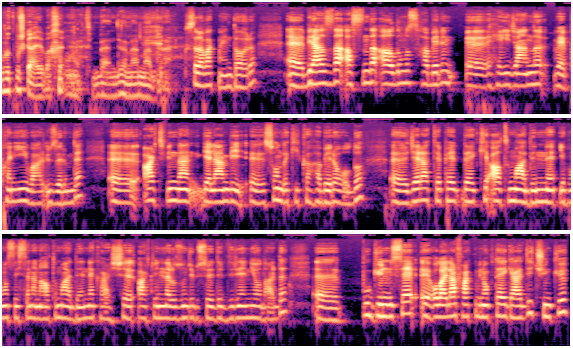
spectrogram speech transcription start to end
unutmuş galiba. evet ben de Ömer Madra. Kusura bakmayın doğru. Ee, biraz da aslında aldığımız haberin e, heyecanı ve paniği var üzerimde. E, Artvin'den gelen bir e, son dakika haberi oldu. E, Cerattepe'deki altın madenine yapılması istenen altın madenine karşı Artvinliler uzunca bir süredir direniyorlardı. E, bugün ise e, olaylar farklı bir noktaya geldi çünkü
